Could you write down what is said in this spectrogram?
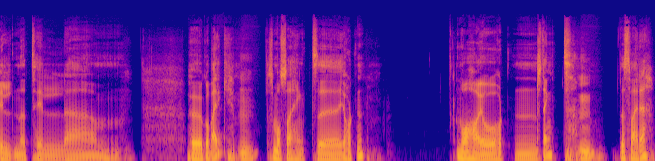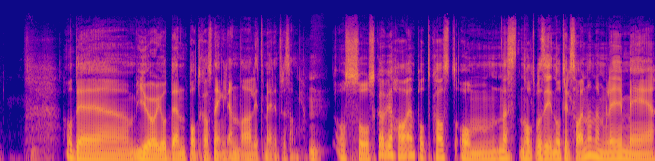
bildene til um, Høg og Berg, Mm. som også har hengt uh, i Horten. Nå har jo Horten stengt Mm. dessverre. Og det gjør jo den podkasten egentlig enda litt mer interessant. Mm. Og så skal vi ha en podkast om nesten holdt på å si noe tilsvarende, nemlig med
